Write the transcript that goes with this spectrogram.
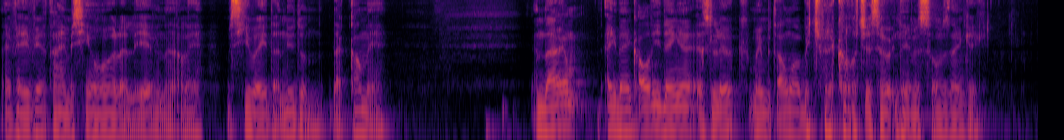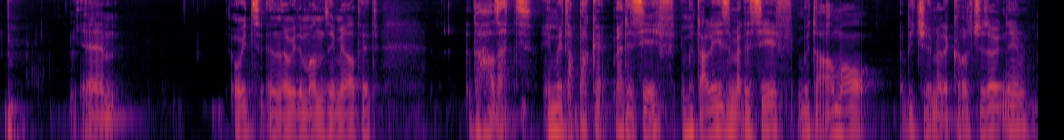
In 45 ga je misschien gewoon willen leven. Allee, misschien wil je dat nu doen. Dat kan, hè. En daarom, ik denk, al die dingen is leuk, maar je moet allemaal een beetje met korreltjes uitnemen soms, denk ik. Um, ooit, een oude man zei mij altijd, de hazet, je moet dat pakken met de zeef. Je moet dat lezen met de zeef. Je moet dat allemaal een beetje met de korreltjes uitnemen.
